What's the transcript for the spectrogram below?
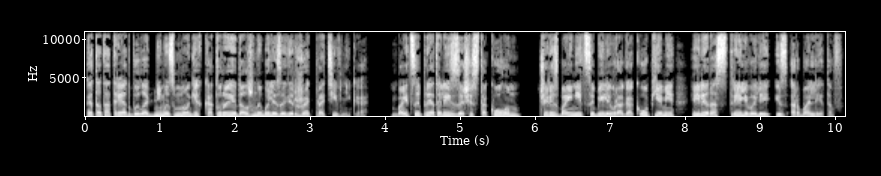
Этот отряд был одним из многих, которые должны были задержать противника. Бойцы прятались за чистоколом, через бойницы били врага копьями или расстреливали из арбалетов.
